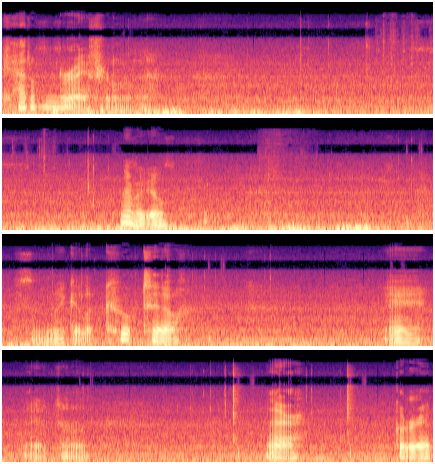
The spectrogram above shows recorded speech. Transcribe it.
Cattleman rifle. There we go. Make it look cool too. Yeah, there. There. Grip.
